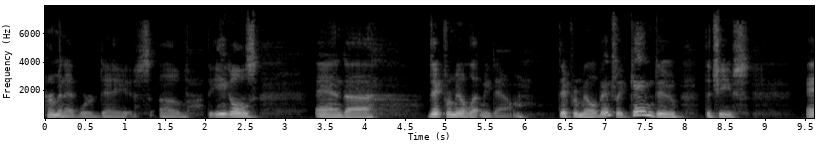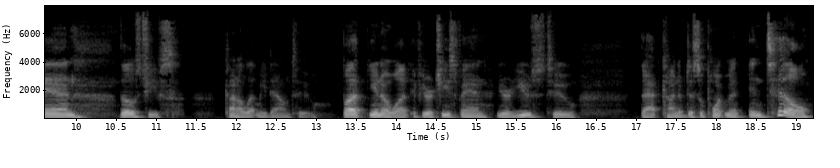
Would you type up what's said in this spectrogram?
Herman Edward days of the Eagles. And uh, Dick Vermeil let me down. Dick Vermeil eventually came to the Chiefs, and those Chiefs kind of let me down too. But you know what? If you're a Chiefs fan, you're used to that kind of disappointment until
